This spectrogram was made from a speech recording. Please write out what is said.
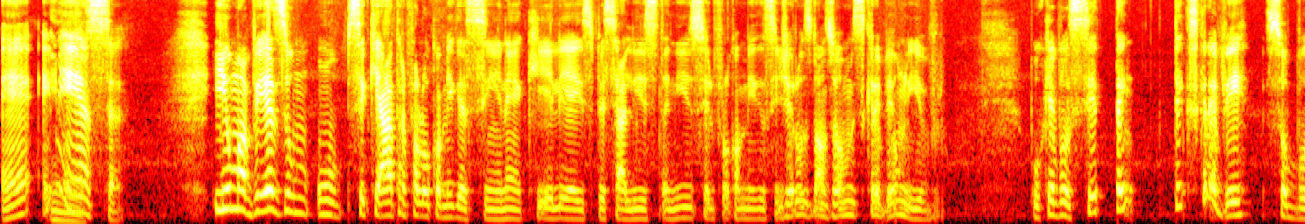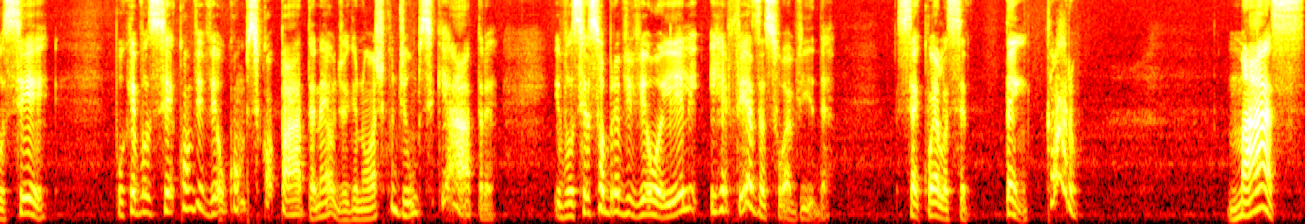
é imensa. E uma vez um, um psiquiatra falou comigo assim, né, que ele é especialista nisso, ele falou comigo assim, Jeruso, nós vamos escrever um livro. Porque você tem, tem que escrever sobre você, porque você conviveu com um psicopata, né, o diagnóstico de um psiquiatra. E você sobreviveu a ele e refez a sua vida. Sequelas você tem? Claro. Mas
